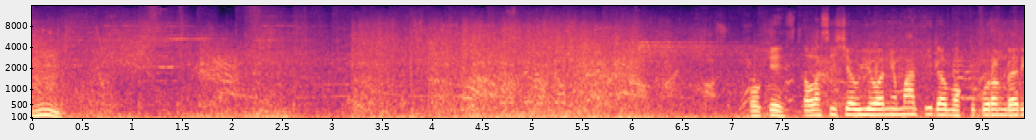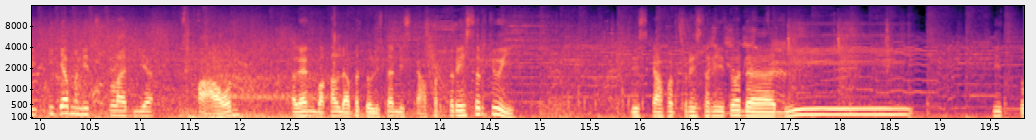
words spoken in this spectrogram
Hmm. Oke, setelah si Xiao Yuan-nya mati dalam waktu kurang dari 3 menit setelah dia spawn, kalian bakal dapat tulisan Discover Tracer cuy. Discover Tracer itu ada di situ.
